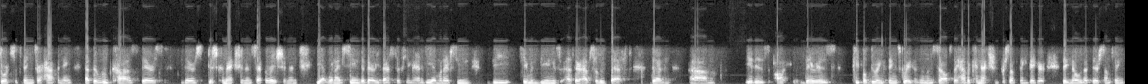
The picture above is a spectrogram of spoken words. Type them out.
sorts of things are happening. At the root cause, there's there's disconnection and separation. And yet, when I've seen the very best of humanity, and when I've seen the human beings at their absolute best, then um, it is uh, there is people doing things greater than themselves. They have a connection for something bigger. They know that there's something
